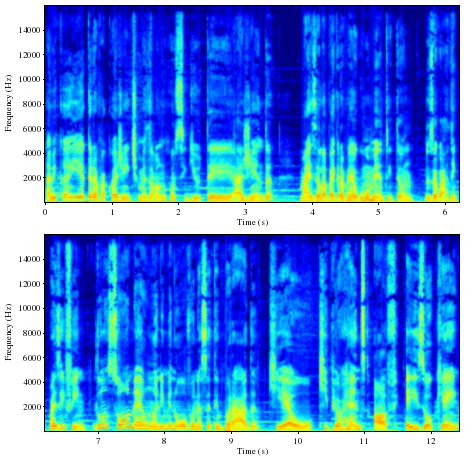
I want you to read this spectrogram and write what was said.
A Mikan ia gravar com a gente, mas ela não conseguiu ter agenda. Mas ela vai gravar em algum momento, então nos aguardem. Mas enfim, lançou, né, um anime novo nessa temporada, que é o Keep Your Hands Off Azo Ken,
